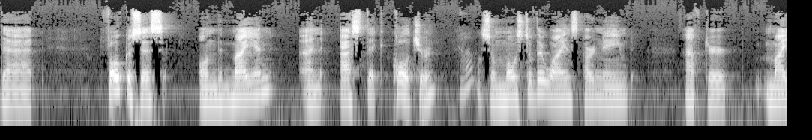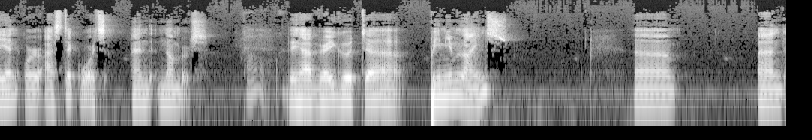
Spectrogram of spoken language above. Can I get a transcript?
that focuses on the Mayan and Aztec culture. Oh, So most of their wines are named after Mayan or Aztec words and numbers. oh, They have very good uh, premium lines. Um, and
